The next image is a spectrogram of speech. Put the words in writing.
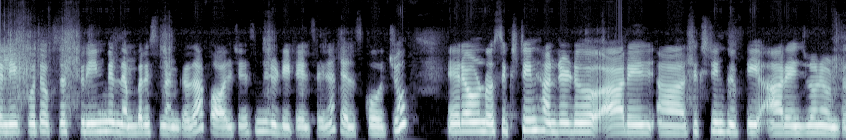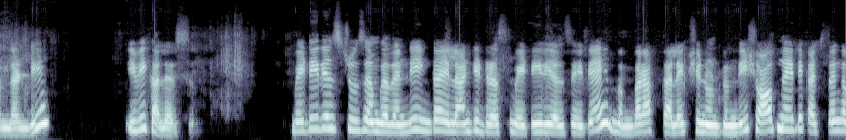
తెలియకపోతే ఒకసారి స్క్రీన్ మీద నెంబర్ ఇస్తున్నాను కదా కాల్ చేసి మీరు డీటెయిల్స్ అయినా తెలుసుకోవచ్చు. అరౌండ్ సిక్స్టీన్ హండ్రెడ్ ఆ రేంజ్ సిక్స్టీన్ ఫిఫ్టీ ఆ రేంజ్లోనే ఉంటుందండి. ఇవి కలర్స్. మెటీరియల్స్ చూసాం కదండి ఇంకా ఇలాంటి డ్రెస్ మెటీరియల్స్ అయితే మెంబర్ ఆఫ్ కలెక్షన్ ఉంటుంది. షాప్ని అయితే ఖచ్చితంగా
